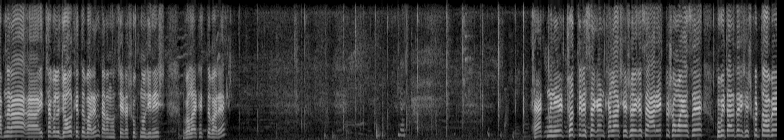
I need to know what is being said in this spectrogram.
আপনারা ইচ্ছা করলে জল খেতে পারেন, কারণ হচ্ছে এটা শুকনো জিনিস, গলায় ঠেকতে পারে। এক মিনিট ছত্রিশ সেকেন্ড খেলা শেষ হয়ে গেছে, আর একটু সময় আছে। খুবই তাড়াতাড়ি শেষ করতে হবে।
